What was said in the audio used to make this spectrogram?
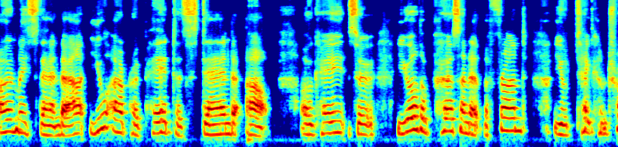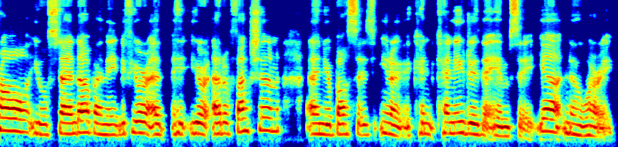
only stand out, you are prepared to stand up. Okay, so you're the person at the front. You'll take control. You'll stand up. I mean, if you're at you're at a function and your boss says, you know, can can you do the MC? Yeah, no worry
